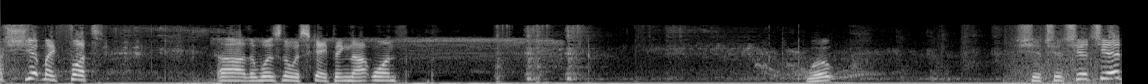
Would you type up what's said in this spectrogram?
Oh shit, my foot! Uh, there was no escaping that one. Whoa. Shit, shit, shit, shit!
